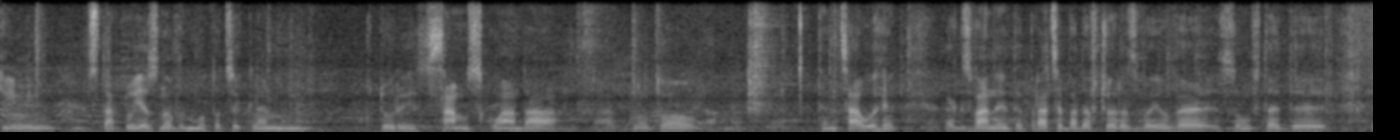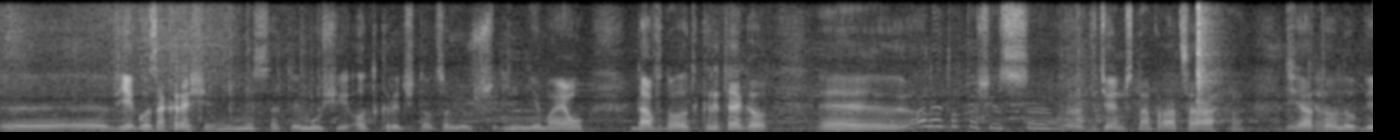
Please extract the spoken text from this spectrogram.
team startuje z nowym motocyklem, który sam składa, tak, no to ten cały tak zwany te prace badawczo-rozwojowe są wtedy yy, w jego zakresie i niestety musi odkryć to, co już inni mają dawno odkrytego, Yy, ale to też jest wdzięczna praca, ja to lubię,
